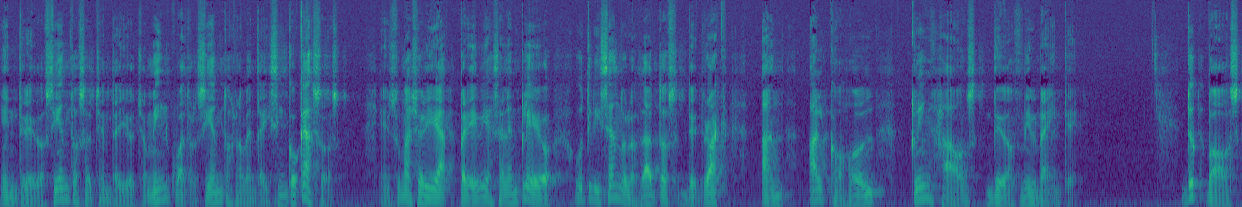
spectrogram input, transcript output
entre 288.495 casos, en su mayoría previas al empleo, utilizando los datos de Drug and Alcohol Cleanhouse de 2020. Doug Boss,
